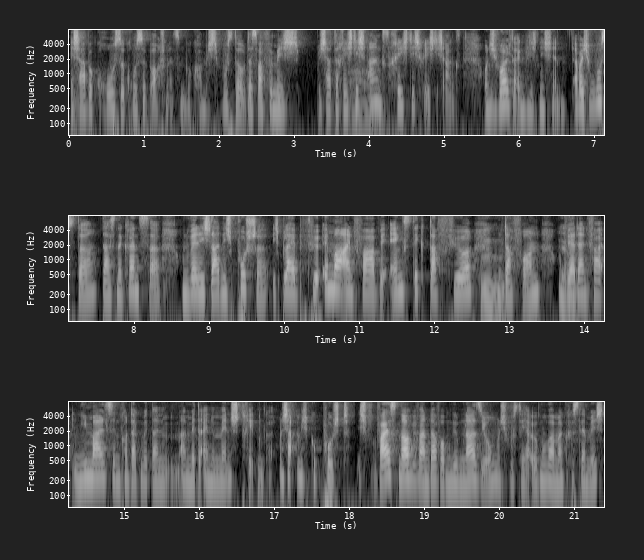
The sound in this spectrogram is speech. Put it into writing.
ich habe große, große Bauchschmerzen bekommen. Ich wusste, das war für mich Ich hatte richtig Ah. Angst, richtig, richtig Angst. Und ich wollte eigentlich nicht hin. Aber ich wusste, da ist eine Grenze. Und wenn ich da nicht pushe, ich bleibe für immer einfach beängstigt dafür und davon und Mhm. Ja. werde einfach niemals in Kontakt mit einem, äh, mit einem Mensch treten können. Und ich habe mich gepusht. Ich weiß noch, wir waren da vom Gymnasium und ich wusste ja, irgendwann mal küsst er mich.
